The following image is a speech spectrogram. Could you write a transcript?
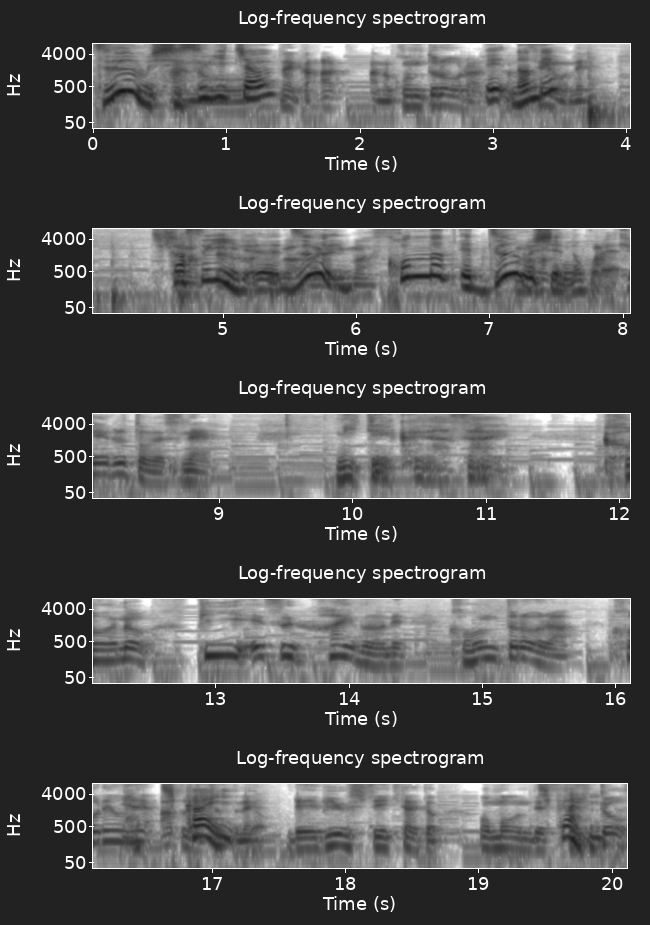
ズームしすぎちゃう？なんかあ、あの、コントローラーえなんで？近すぎる。えズームこんな、え、ズームしてんの？これ開。けるとですね、見てください。この PS5 のね、コントローラー、これをね、後近いよでちょっとね、レビューしていきたいと思うんですけど、ちょ。っ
